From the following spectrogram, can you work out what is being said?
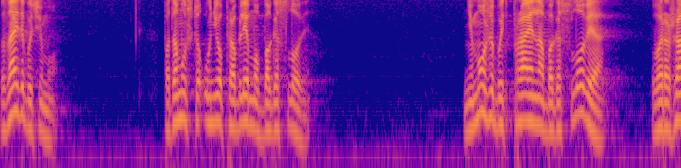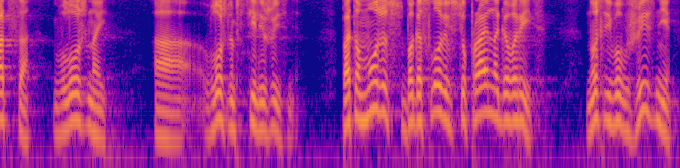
Вы знаете почему? потому что у него проблема в богословии. Не может быть правильно богословие выражаться в, ложной, а, в ложном стиле жизни. Поэтому может в богословии все правильно говорить, но если его в жизни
